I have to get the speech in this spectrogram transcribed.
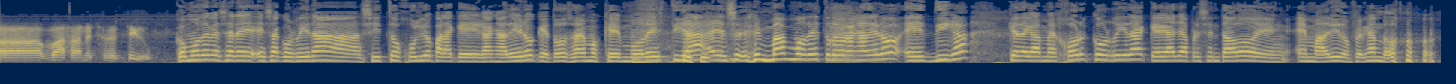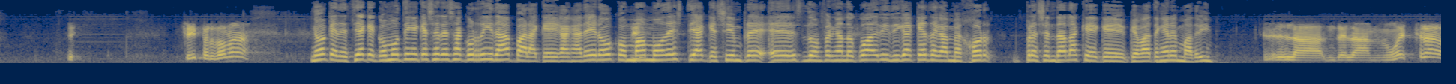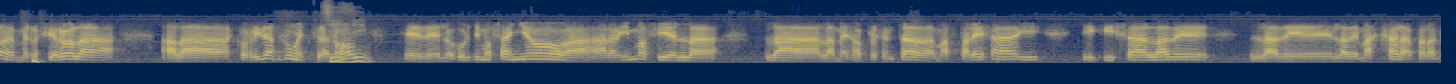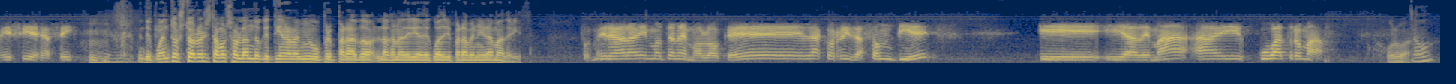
baja en este sentido. ¿Cómo debe ser e- esa corrida, Sisto, Julio, para que Ganadero, que todos sabemos que modestia es el más modesto de los ganaderos, eh, diga que de la mejor corrida que haya presentado en, en Madrid, don Fernando? Sí, perdona. No, que decía que cómo tiene que ser esa corrida para que Ganadero, con más modestia, que siempre es don Fernando Cuadri, diga que es de las mejor presentadas que, que, que va a tener en Madrid. La, de la nuestra, me refiero a, la, a las corridas nuestras, Sí, ¿no? sí. Eh, de los últimos años, a- ahora mismo sí es la, la, la mejor presentada, más pareja y, y quizás la de la de la de más cara. Para mí sí es así. ¿De cuántos toros estamos hablando que tiene ahora mismo preparado la ganadería de Cuadri para venir a Madrid? Pues mira, ahora mismo tenemos lo que es la corrida, son 10 y, y además hay cuatro más. ¿No?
